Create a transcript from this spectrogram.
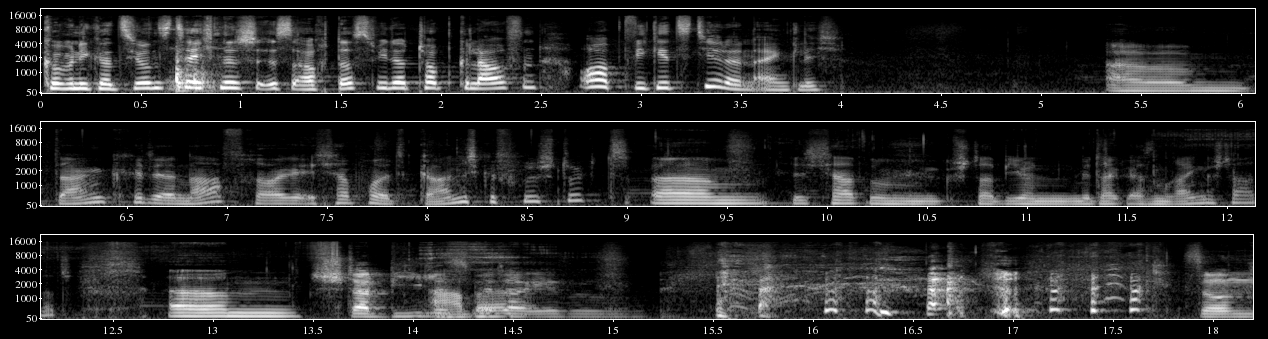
Kommunikationstechnisch ist auch das wieder top gelaufen. Orb, wie geht's dir denn eigentlich? Ähm, danke der Nachfrage. Ich habe heute gar nicht gefrühstückt. Ähm, ich habe im stabilen Mittagessen reingestartet. Ähm, Stabiles Aber- Mittagessen. so ein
